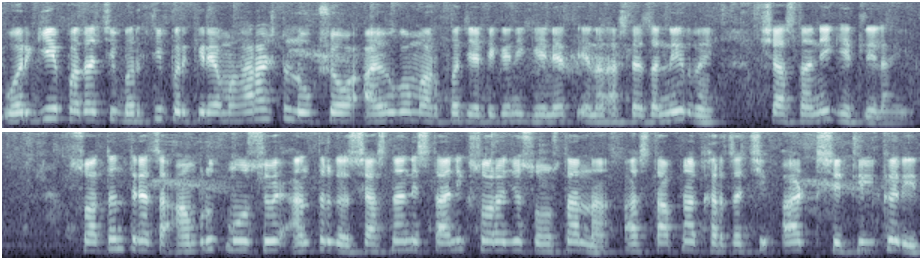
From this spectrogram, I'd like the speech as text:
वर्गीय पदाची भरती प्रक्रिया महाराष्ट्र लोकसेवा आयोगामार्फत या ठिकाणी घेण्यात येणार असल्याचा निर्णय शासनाने घेतलेला आहे. स्वातंत्र्याचा अमृत महोत्सवे अंतर्गत शासनाने स्थानिक स्वराज्य संस्थांना स्थापना खर्चाची अट शिथिल करीत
